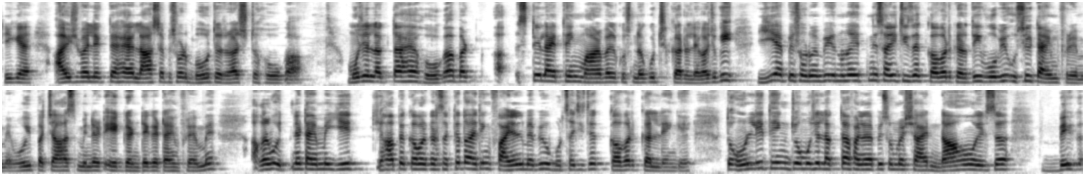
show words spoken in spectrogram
ठीक है आयुष भाई लिखता है लास्ट एपिसोड बहुत रश्ट होगा। मुझे लगता है होगा but still I think Marvel कुछ ना कुछ कर लेगा, क्योंकि ये एपिसोड में भी उन्होंने इतनी सारी चीज़ें कवर कर दी, वो भी उसी टाइम फ्रेम में, वही पचास मिनट एक घंटे के टाइम फ्रेम में। अगर वो इतने टाइम में ये यहाँ पे कवर कर सकते हैं तो आई थिंक फाइनल में भी वो बहुत सारी चीज़ें कवर कर लेंगे। तो ओनली थिंग जो मुझे लगता है फाइनल एपिसोड में शायद ना हो it's a big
